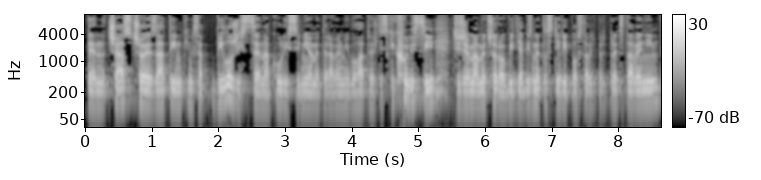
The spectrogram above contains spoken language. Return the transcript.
ten čas, čo je za tým, kým sa vyloží scéna kulisy, my máme teda veľmi bohaté vždycky kulisy, čiže máme čo robiť, aby sme to stihli postaviť pred predstavením,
